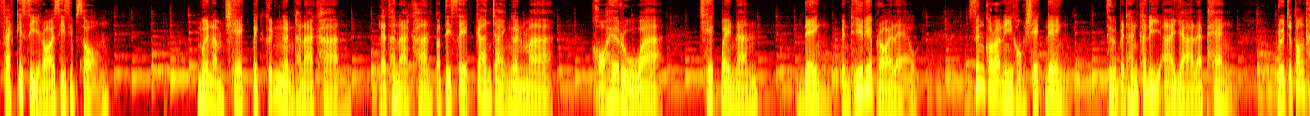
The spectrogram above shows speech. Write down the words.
แฟกต์ที่ 442 เมื่อนำเช็คไปขึ้นเงินธนาคาร และธนาคารปฏิเสธการจ่ายเงินมา ขอให้รู้ว่า เช็คใบนั้น เด้งเป็นที่เรียบร้อยแล้ว ซึ่งกรณีของเช็คเด้ง ถือเป็นทั้งคดีอาญาและแพ่ง โดยจะต้องท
